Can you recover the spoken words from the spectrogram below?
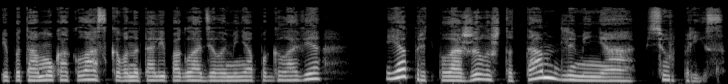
и потому как ласково Натали погладила меня по голове, я предположила, что там для меня сюрприз.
